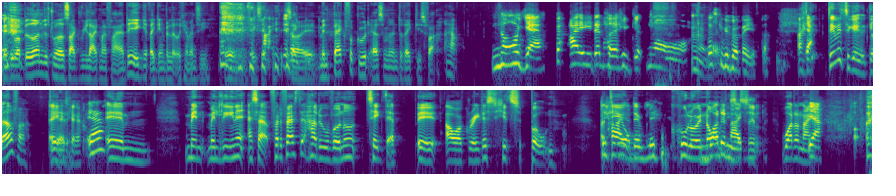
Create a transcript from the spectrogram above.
Men det var bedre, end hvis du havde sagt Relight My Fire. Det er ikke rigtig en ballade, kan man sige. Øhm, for eksempel. Nej, det er så, øh, men Back for Good er simpelthen det rigtige svar. Ja. Nå ja, ej, den havde jeg helt glemt. Nå, den skal vi høre bagefter. Ej, Ja. det, det er vi til gengæld glade for, Det er skal. Ja. Øhm, men, men Lene, altså for det første har du jo vundet Take That, uh, Our Greatest Hits-bogen. Og Det har er jeg nemlig. Kolo What enormt a i sig night. selv. What a night. Ja,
